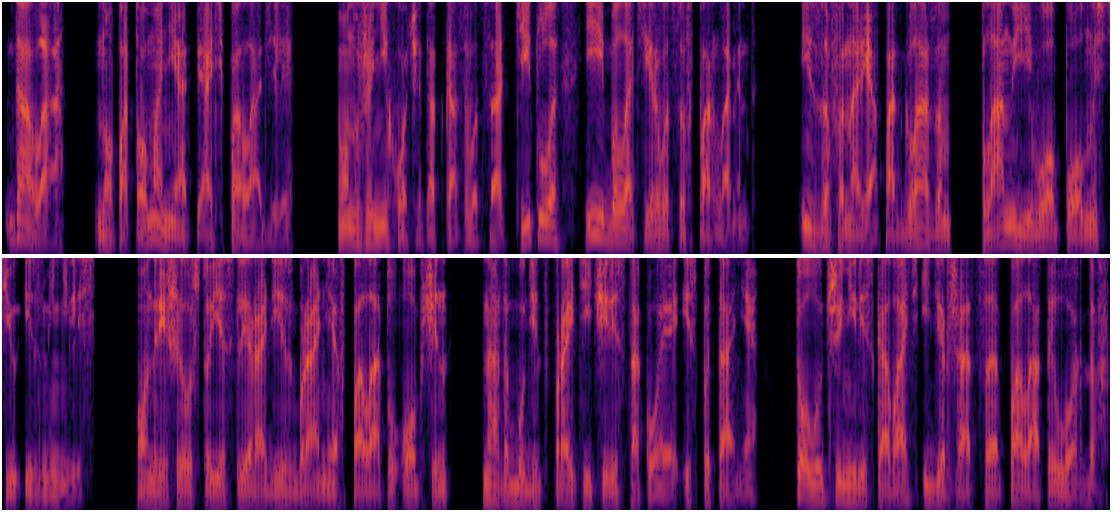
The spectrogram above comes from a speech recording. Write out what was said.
Дала, но потом они опять поладили. Он уже не хочет отказываться от титула и баллотироваться в парламент. Из-за фонаря под глазом планы его полностью изменились. Он решил, что если ради избрания в палату общин надо будет пройти через такое испытание, то лучше не рисковать и держаться палаты лордов.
